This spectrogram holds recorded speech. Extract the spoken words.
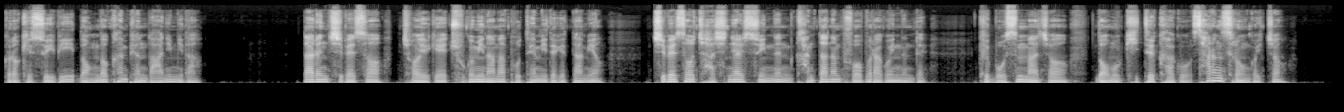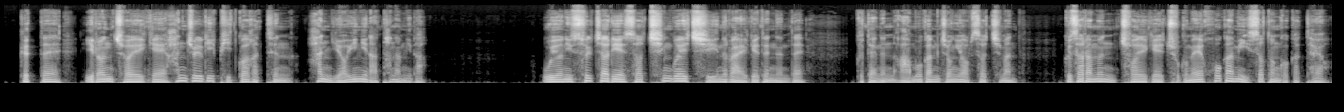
그렇게 수입이 넉넉한 편도 아닙니다. 딸은 집에서 저에게 조금이나마 보탬이 되겠다며 집에서 자신이 할 수 있는 간단한 부업을 하고 있는데 그 모습마저 너무 기특하고 사랑스러운 거 있죠? 그때 이런 저에게 한 줄기 빛과 같은 한 여인이 나타납니다. 우연히 술자리에서 친구의 지인으로 알게 됐는데 그때는 아무 감정이 없었지만 그 사람은 저에게 조금의 호감이 있었던 것 같아요.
